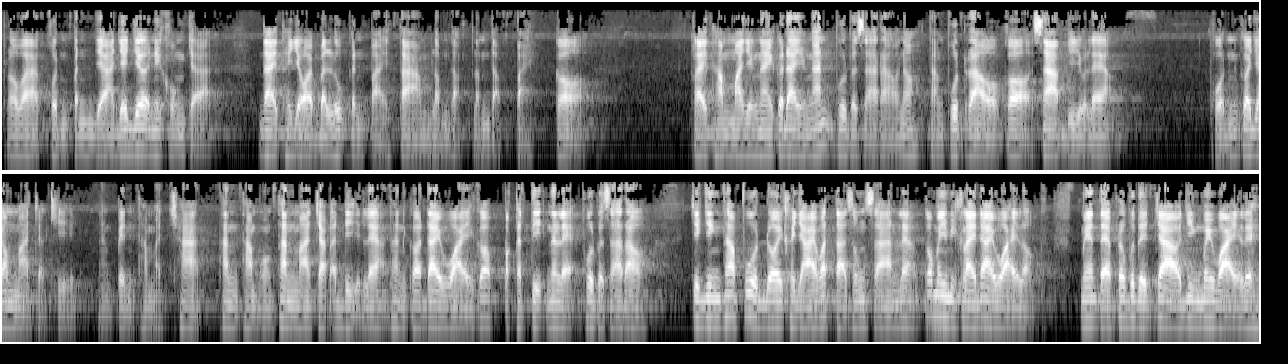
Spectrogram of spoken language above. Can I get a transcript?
เพราะว่าคนปัญญาเยอะๆนี่คงจะได้ทยอยบรรลุกันไปตามลำดับลำดับไป ก็ใครทำมาอย่างไรก็ได้อย่างนั้นพูดภาษาเราเนาะทางพูดเราก็ทราบดีอยู่แล้ว ผลก็ย่อมมาจากเหตุเป็นธรรมชาติ ท่านทำของท่านมาจากอดีตแล้ว ท่านก็ได้ไวก็ปกตินั่นแหละ พูดภาษาเรา จริงๆ ถ้าพูดโดยขยายวัฏฏะสงสารแล้วก็ไม่มีใครได้ไวหรอก แม้แต่พระพุทธเจ้ายิ่งไม่ไวเลย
